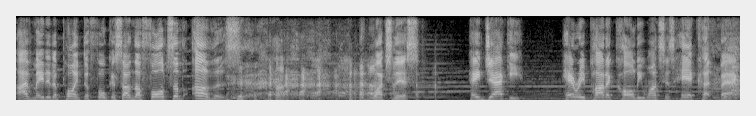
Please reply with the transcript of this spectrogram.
I've made it a point to focus on the faults of others. Watch this. Hey, Jackie, Harry Potter called. He wants his hair cut back.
